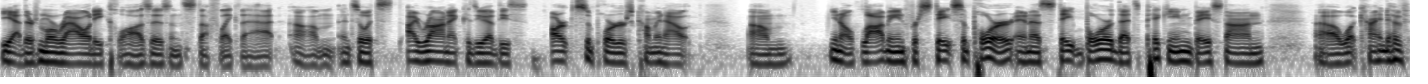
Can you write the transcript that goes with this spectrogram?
yeah, there's morality clauses and stuff like that, um, and so it's ironic because you have these art supporters coming out, um, you know, lobbying for state support and a state board that's picking based on uh, what kind of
